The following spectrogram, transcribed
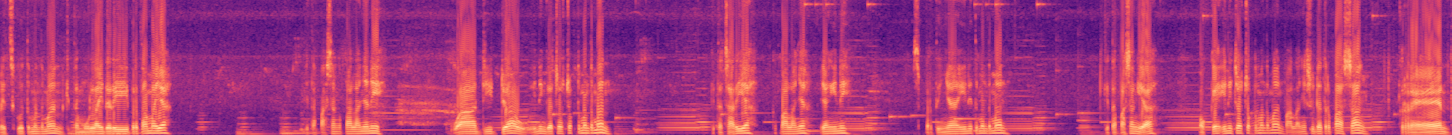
let's go teman-teman kita mulai dari pertama ya kita pasang kepalanya nih Wadidaw, ini nggak cocok teman-teman. Kita cari ya kepalanya yang ini. Sepertinya ini teman-teman. Kita pasang ya. Oke, ini cocok teman-teman. Kepalanya sudah terpasang. Keren.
